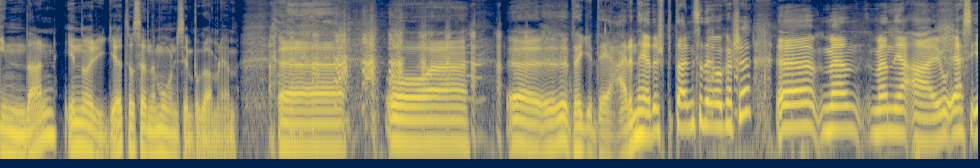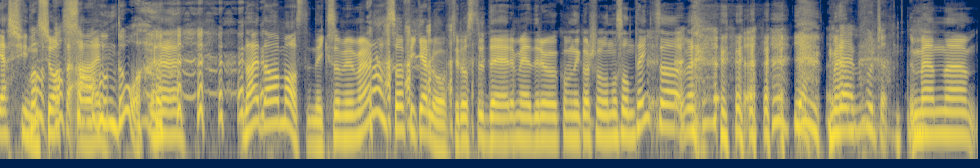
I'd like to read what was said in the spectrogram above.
inderen i Norge til å sende moren sin på gamlehjem. Uh, og uh, tenker, det er en hedersbetegnelse, det òg, kanskje. Uh, men, men jeg er jo Jeg, jeg syns jo at det er Hva sa hun da? Nei, da maste hun ikke så mye mer, da. Så fikk jeg lov til å studere medier og kommunikasjon og sånne ting. Så, men, men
